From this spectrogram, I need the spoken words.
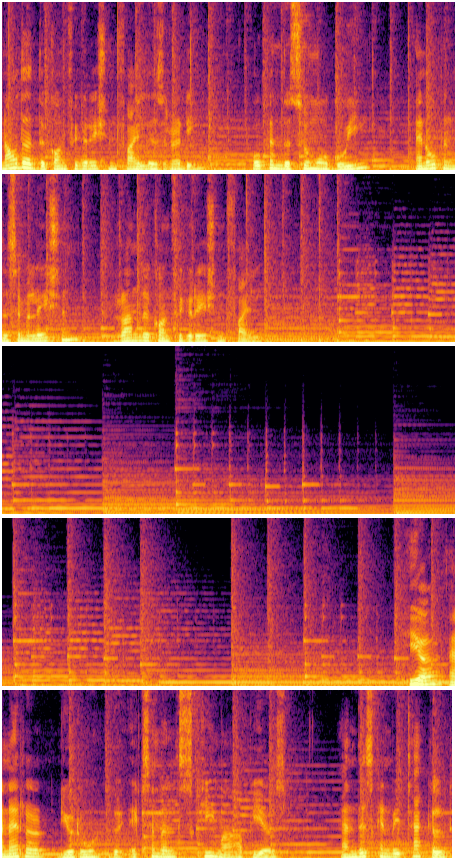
Now that the configuration file is ready, open the Sumo GUI and open the simulation, run the configuration file. Here, an error due to the XML schema appears and this can be tackled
